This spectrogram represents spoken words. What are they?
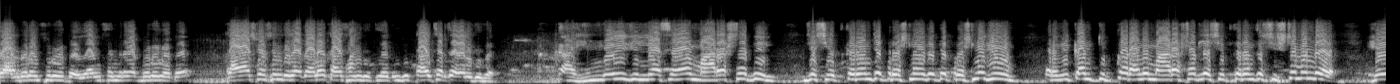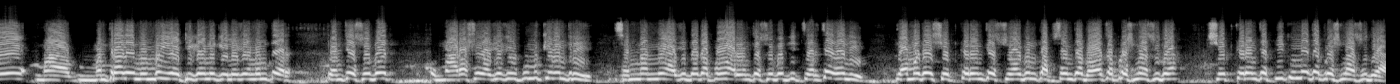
जे आंदोलन सुरू होतं या संदर्भात बोलवलं होतं. काय आश्वासन देण्यात आलं काय सांगितलं तुमची काय चर्चा झाली तिथं? हिंगोली जिल्ह्यासह महाराष्ट्रातील जे शेतकऱ्यांचे प्रश्न आहेत ते प्रश्न घेऊन रविकांत तुपकर आणि महाराष्ट्रातल्या शेतकऱ्यांचं शिष्टमंडळ हे मंत्रालय मुंबई या ठिकाणी गेल्याच्यानंतर त्यांच्यासोबत महाराष्ट्र राज्याचे उपमुख्यमंत्री सन्माननीय अजितदादा पवार यांच्यासोबत जी चर्चा झाली त्यामध्ये शेतकऱ्यांच्या सोयाबीन कापसांच्या भावाचा प्रश्न असू द्या शेतकऱ्यांच्या पीक विम्याचा प्रश्न असू द्या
